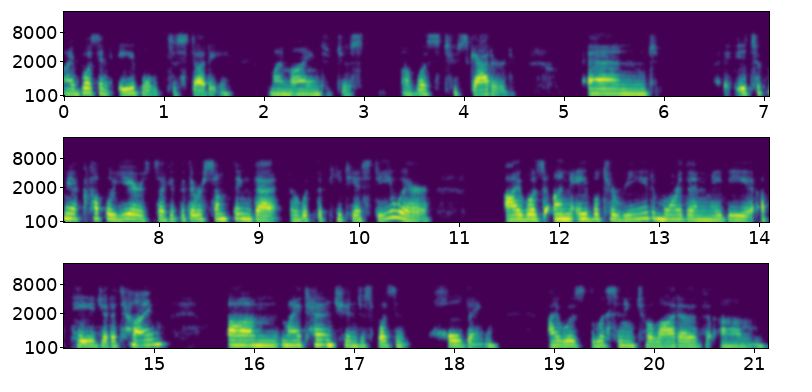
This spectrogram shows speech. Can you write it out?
I wasn't able to study my mind just uh, was too scattered and it took me a couple years like there was something that uh, with the ptsd where i was unable to read more than maybe a page at a time um, my attention just wasn't holding i was listening to a lot of um,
